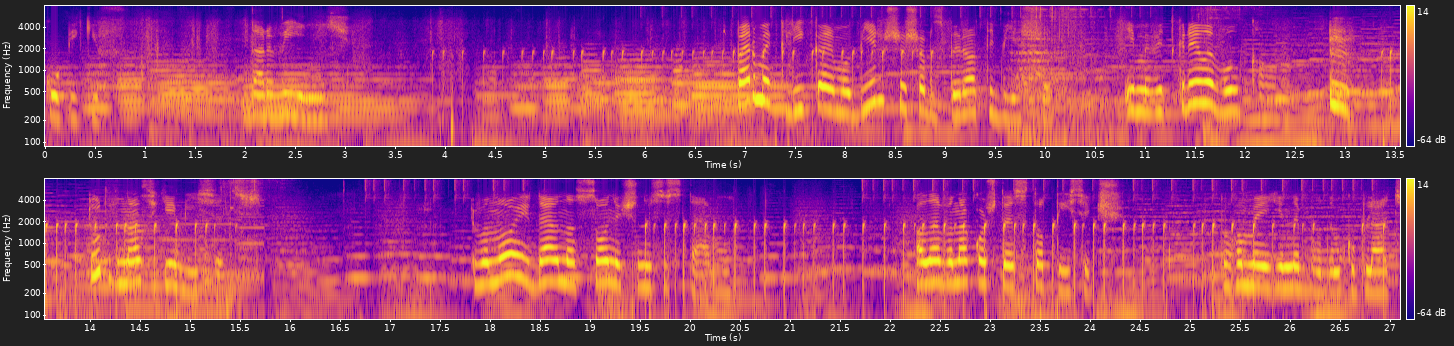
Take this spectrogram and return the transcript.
кубиків. Дарвіній. Тепер ми клікаємо більше, щоб збирати більше. І ми відкрили вулкан. Тут в нас є місяць. Воно йде на сонячну систему але вона коштує 100 тисяч. Того ми її не будемо купляти.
